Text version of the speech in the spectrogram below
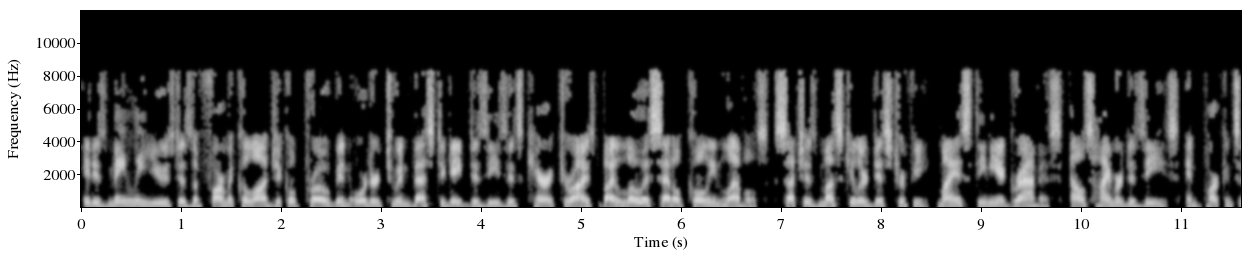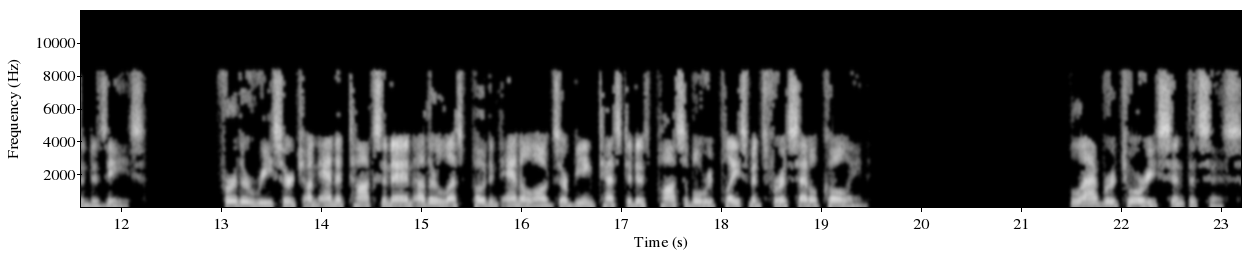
It is mainly used as a pharmacological probe in order to investigate diseases characterized by low acetylcholine levels, such as muscular dystrophy, myasthenia gravis, Alzheimer disease, and Parkinson disease. Further research on anatoxina and other less potent analogues are being tested as possible replacements for acetylcholine. Laboratory synthesis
